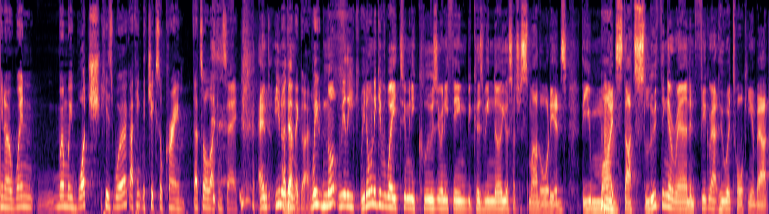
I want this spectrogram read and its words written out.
you know when when we watch his work i think the chicks will cream that's all i can say And you know that we're not really we don't want to give away too many clues or anything because we know you're such a smart audience that you might Hmm. start sleuthing around and figure out who we're talking about.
